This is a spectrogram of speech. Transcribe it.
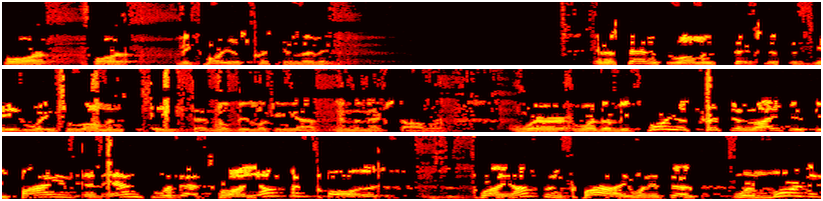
for, for victorious Christian living. In a sense, Romans 6 is the gateway to Romans 8 that we'll be looking at in the next hour. Where, where the victorious Christian life is defined and ends with that triumphant call, triumphant cry when it says, We're more than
